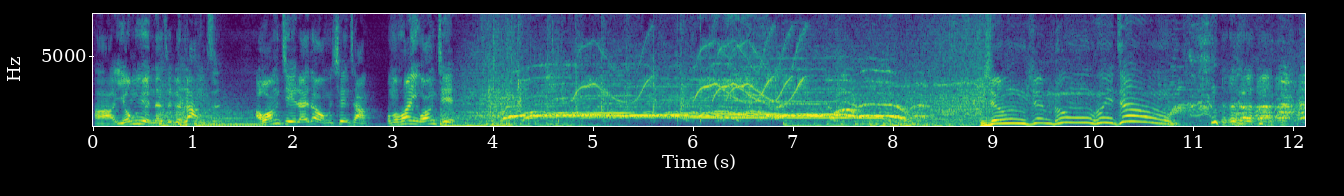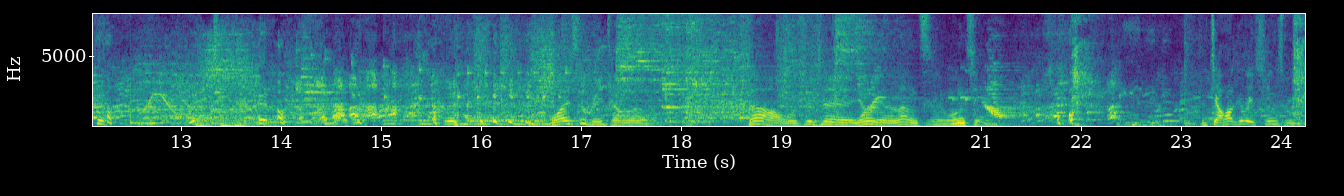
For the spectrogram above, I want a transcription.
啊，永远的这个浪子啊，王杰来到我们现场，我们欢迎王杰。永远不回头。我还是回头了。大家好，我就是永远的浪子王杰。你讲话可不可以清楚一点？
